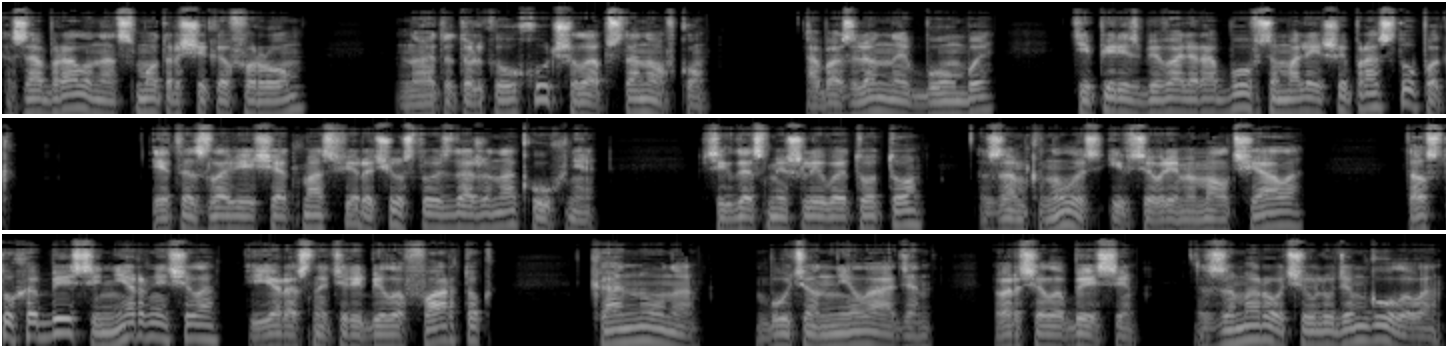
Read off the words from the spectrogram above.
забрал у надсмотрщиков ром, но это только ухудшило обстановку. Обозленные бомбы теперь избивали рабов за малейший проступок. Эта зловещая атмосфера чувствовалась даже на кухне. Всегда смешливая То-То замкнулась и все время молчала. Толстуха Бесси нервничала яростно теребила фартук, «Кануна, будь он не ладен», — ворчала Бесси, — «заморочил людям головы».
